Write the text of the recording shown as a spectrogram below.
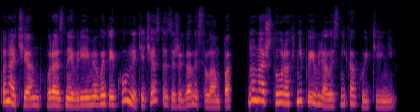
По ночам, в разное время, в этой комнате часто зажигалась лампа, но на шторах не появлялось никакой тени.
